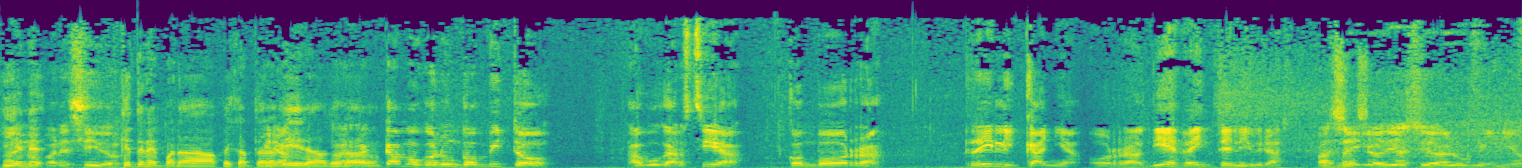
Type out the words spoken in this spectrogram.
y Algo en el- parecido. ¿Qué tenés para pescar tararira, dorado? Arrancamos con un combito Abu García, combo horra, y caña horra, 10-20 libras, pasailo de dióxido de aluminio,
